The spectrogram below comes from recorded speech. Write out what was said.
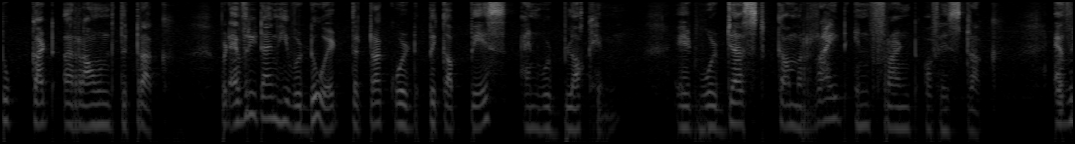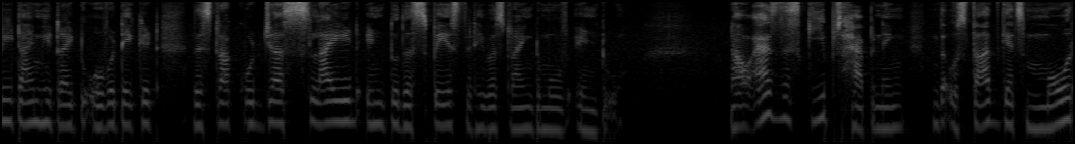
to cut around the truck. But every time he would do it, the truck would pick up pace and would block him. It would just come right in front of his truck. Every time he tried to overtake it, this truck would just slide into the space that he was trying to move into. Now, as this keeps happening, the Ustad gets more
